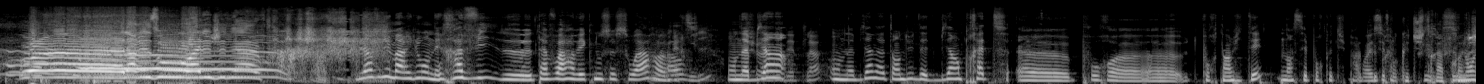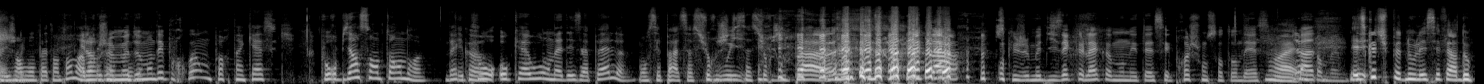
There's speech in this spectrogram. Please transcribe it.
ouais, elle a raison, elle est géniale. Bienvenue Marilou, on est ravis de t'avoir avec nous ce soir. Merci. On a Je suis bien, ravie d'être là. on a bien attendu d'être bien prête euh, pour euh, pour t'inviter. Non, c'est pour que tu parles Ouais, plus c'est près. pour que tu te Sinon, rapproches. les gens vont pas t'entendre. Alors après, je ils vont me demandais pourquoi on porte un casque. pour bien s'entendre et D'accord. pour au cas où on a des appels. Bon, c'est pas ça surgit, Oui. ça surgit pas. euh, Parce que je me disais que là, comme on était assez proches, on s'entendait assez Ouais. bien quand même. Est-ce que tu peux nous laisser faire nos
